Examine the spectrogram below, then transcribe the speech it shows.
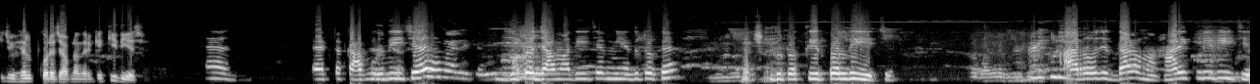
কিছু হেল্প করেছে আপনাদেরকে। কি দিয়েছে? হ্যাঁ একটা কাপড় দিয়েছে দুটো জামা দিয়েছে মেয়ে দুটোকে দুটো তিরপল দিয়েছে। আর যে দাঁড়াও না হাঁড়ি কুড়ি দিয়েছে।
